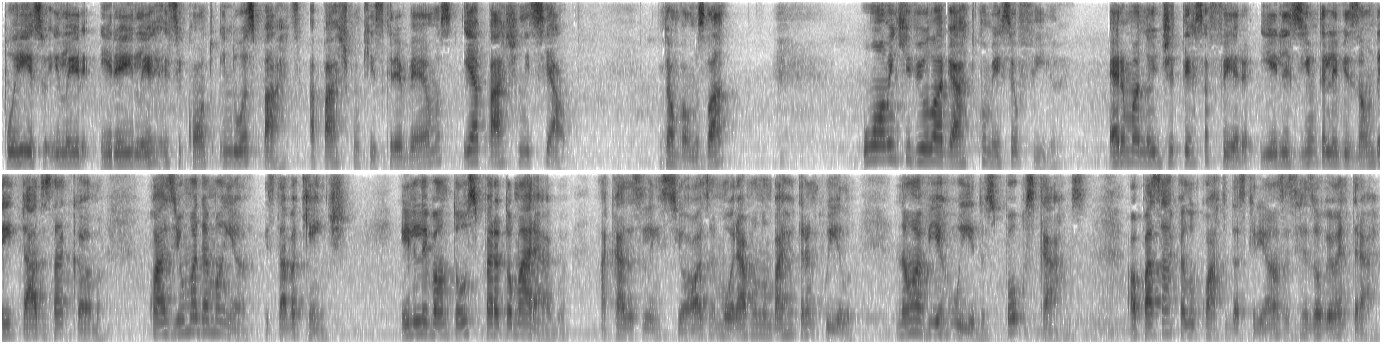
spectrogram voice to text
Por isso, irei ler esse conto em duas partes: a parte com que escrevemos e a parte inicial. Então vamos lá? O homem que viu o lagarto comer seu filho. Era uma noite de terça-feira e eles iam televisão deitados na cama. Quase uma da manhã, estava quente. Ele levantou-se para tomar água. A casa silenciosa, moravam num bairro tranquilo. Não havia ruídos, poucos carros. Ao passar pelo quarto das crianças, resolveu entrar.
